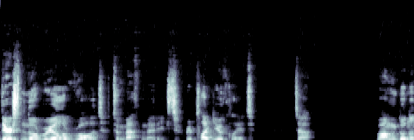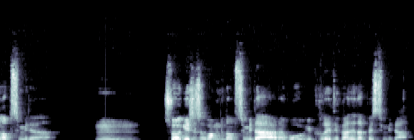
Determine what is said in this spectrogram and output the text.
There's no real road to mathematics, replied Euclid. 자, 왕도는 없습니다. 음, 수학에 있어서 왕도는 없습니다. 라고 유클리드가 대답했습니다.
